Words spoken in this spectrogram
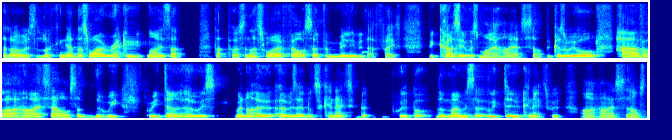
that I was looking at. That's why I recognize that that person. That's why I felt so familiar with that face because it was my higher self. Because we all have our higher selves that, that we we don't always we're not always able to connect with, but the moments that we do connect with our higher selves,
